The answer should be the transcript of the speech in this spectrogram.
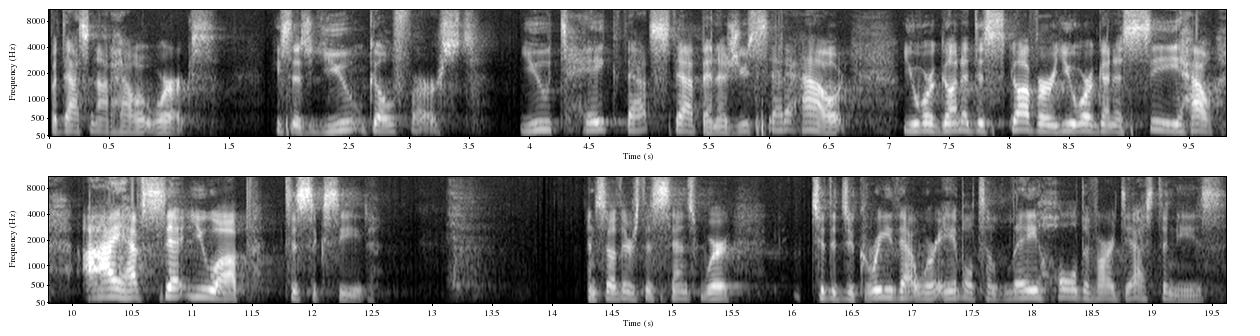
But that's not how it works. He says, You go first. You take that step. And as you set out, you are going to discover, you are going to see how I have set you up to succeed. And so there's this sense where, to the degree that we're able to lay hold of our destinies,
